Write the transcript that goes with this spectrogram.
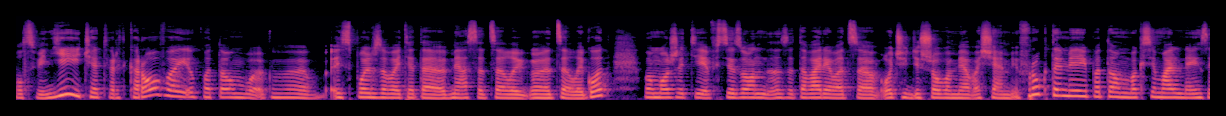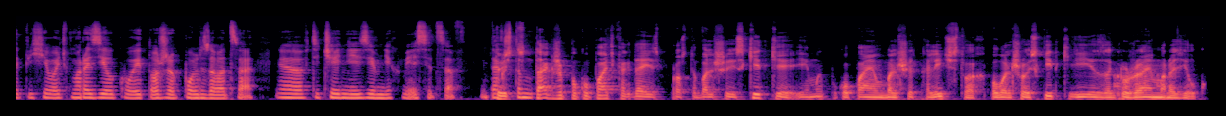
пол свиньи, и четверть коровы, и потом э, использовать это мясо целый, э, целый год. Вы можете в сезон затовариваться очень дешевыми овощами и фруктами, и потом максимально их запихивать в морозилку и тоже пользоваться э, в течение зимних месяцев. Так То что... есть также покупать, когда есть просто большие скидки, и мы покупаем в больших количествах по большой скидке и загружаем морозилку.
